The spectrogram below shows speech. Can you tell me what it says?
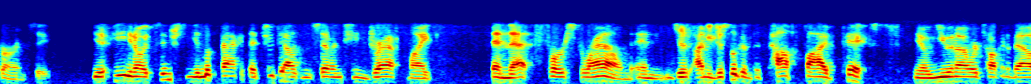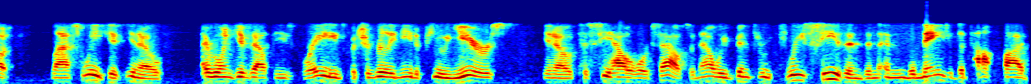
currency. You, you know, it's interesting. You look back at that 2017 draft, Mike, and that first round, and just I mean, just look at the top five picks. You know, you and I were talking about last week. It, you know, everyone gives out these grades, but you really need a few years, you know, to see how it works out. So now we've been through three seasons, and, and the names of the top five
